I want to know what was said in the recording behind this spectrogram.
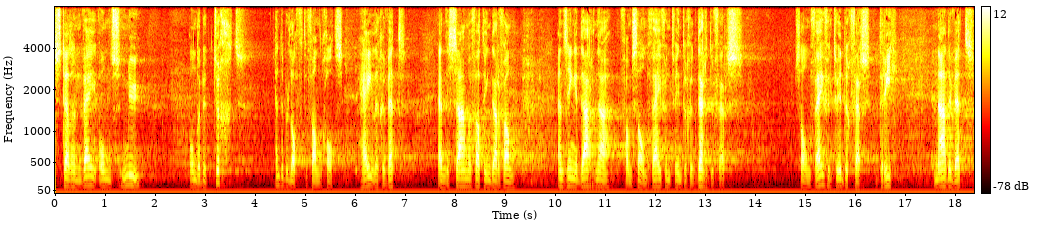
stellen wij ons nu onder de tucht en de belofte van Gods heilige wet en de samenvatting daarvan en zingen daarna van Psalm 25 het derde vers. Psalm 25 vers 3 na de wet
